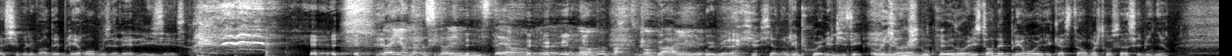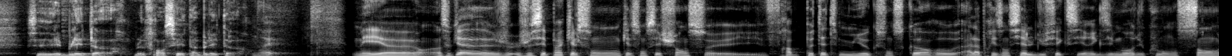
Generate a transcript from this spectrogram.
Et si vous voulez voir des blaireaux, vous allez à l'Élysée. ça. Il y en a aussi dans les ministères. hein. Il y en a un peu partout dans Paris. Oui, mais là, il y en avait beaucoup à l'Élysée. Oui, il y en a beaucoup. L'histoire des blaireaux et des castors, moi je trouve ça assez mignon. C'est des blétors. Le français est un blétor. Ouais. Mais euh, en tout cas, euh, je, je sais pas quelles sont, quelles sont ses chances. Euh, Il fera peut-être mieux que son score au- à la présidentielle du fait que c'est Éric Zemmour. Du coup, on sent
